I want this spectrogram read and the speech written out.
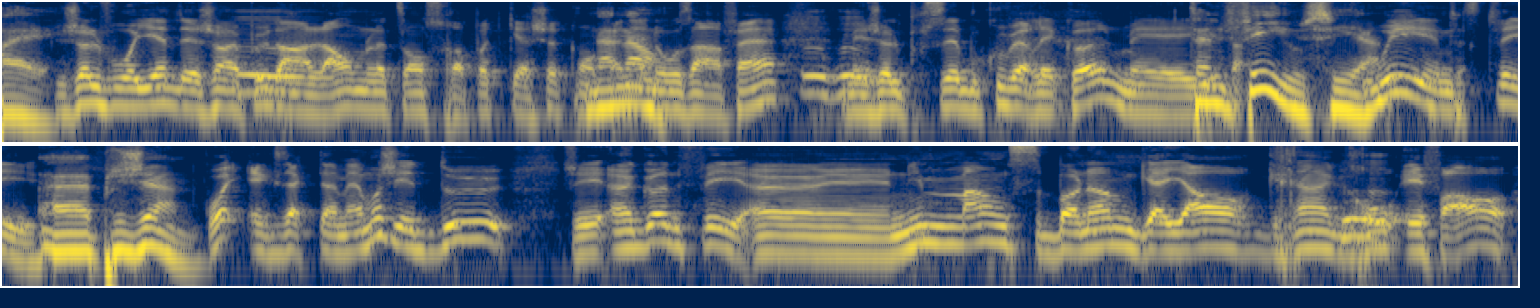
Ouais. Je le voyais déjà un peu dans l'ombre, on ne sera pas de cachette qu'on non. nos enfants, mais je le poussais beaucoup vers l'école. mais T'as une fille aussi, hein? Oui, une petite fille. Euh, plus jeune. Oui, exactement. Moi, j'ai deux. J'ai un gars, une fille. Un, immense bonhomme gaillard, grand, gros et fort.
